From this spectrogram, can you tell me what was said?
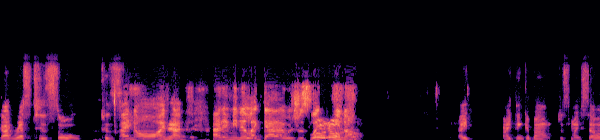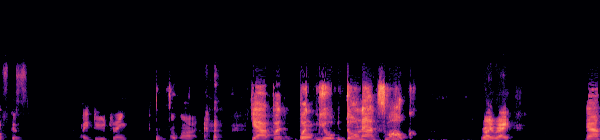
God rest his soul. Because I know. I'm, I'm I didn't mean it like that. I was just like, Oh, no. you know, I I think about just myself because I do drink a lot. yeah, but but Oh. you don't add smoke. right, right. Yeah.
